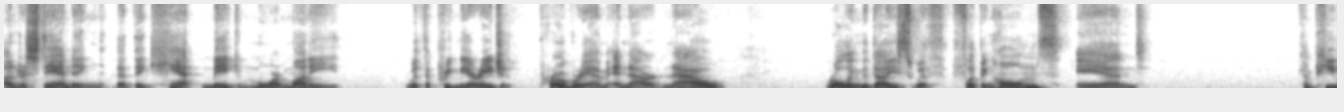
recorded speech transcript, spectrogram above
understanding that they can't make more money with the premier agent program and are now rolling the dice with flipping homes and competing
